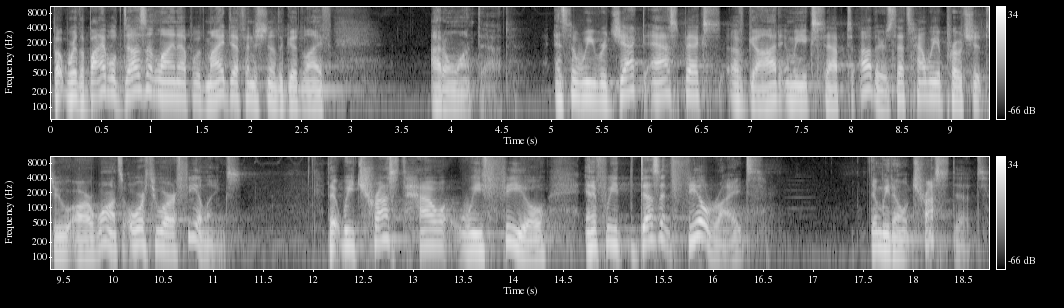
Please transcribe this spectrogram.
But where the Bible doesn't line up with my definition of the good life, I don't want that. And so we reject aspects of God and we accept others. That's how we approach it through our wants or through our feelings. That we trust how we feel, and if it doesn't feel right, then we don't trust it.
